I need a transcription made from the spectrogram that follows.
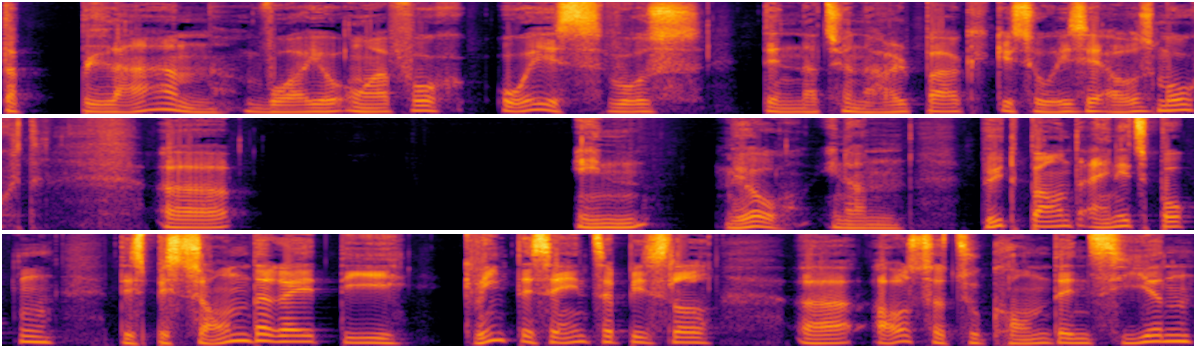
der Plan war ja einfach alles, was den Nationalpark Gesäuse ausmacht, äh, in, ja, in einen Bildband einzupacken, das Besondere, die Quintessenz ein bisschen äh, außer zu kondensieren,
